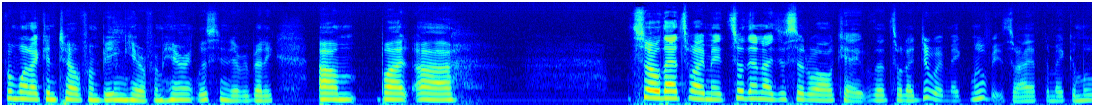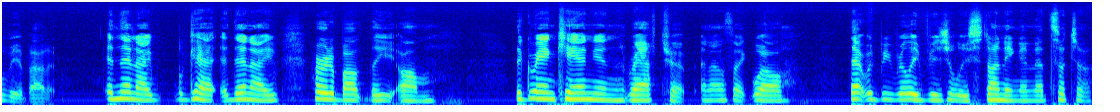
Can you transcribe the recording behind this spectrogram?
from what I can tell from being here, from hearing, listening to everybody, um, but uh, so that's why I made. So then I just said, well, okay, that's what I do. I make movies, so I have to make a movie about it. And then I get, then I heard about the um, the Grand Canyon raft trip, and I was like, well, that would be really visually stunning, and that's such a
